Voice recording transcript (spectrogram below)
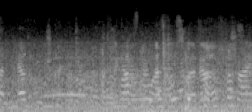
man einen Werbegutschein. Also den habt nur einen Auswahlwerbegutschein.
